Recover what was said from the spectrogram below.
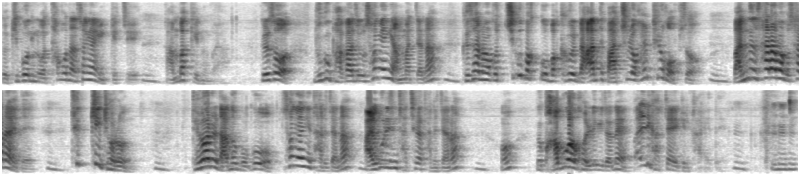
그 기본 뭐 타고난 성향이 있겠지. 음. 안 바뀌는 거야. 그래서 누구 봐가지고 성향이 안 맞잖아? 음. 그 사람하고 치고받고 막 그걸 나한테 맞추려고 할 필요가 없어. 음. 맞는 사람하고 살아야 돼. 음. 특히 결혼. 음. 대화를 나눠보고 성향이 다르잖아. 알고리즘 자체가 다르잖아. 음. 어? 그 과부하 걸리기 전에 빨리 각자의 길 가야 돼. 음.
